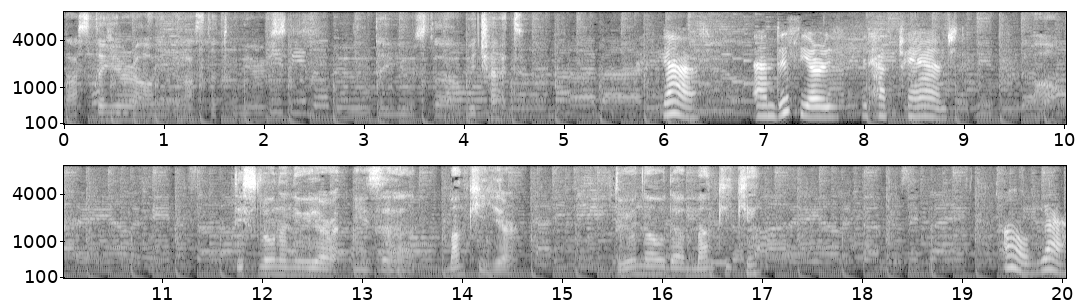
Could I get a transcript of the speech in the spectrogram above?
last year or in the last two years, they used uh, WeChat. Yeah, And this year it has changed. Oh. This Lunar New Year is a monkey year. Do you know the Monkey King? Oh yeah.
